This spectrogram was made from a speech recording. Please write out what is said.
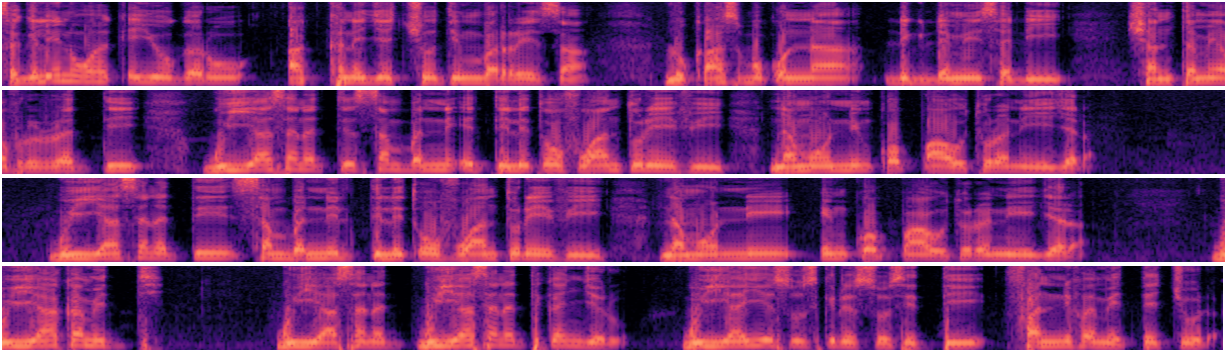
Sagaleen waaqayyoo garuu akkana jechuutiin barreessa. Luqaas boqonnaa digdamii sadii shantamii afur irratti guyyaa sanattis sanbanni itti lixuuf waan tureef namoonni qophaa'u turanii jedha. guyyaa sanatti sanbanni itti lixuuf waan tureef namoonni hin qophaa'u turanii jira. Guyyaa kamitti guyyaa sanatti kan jedhu guyyaa Yesuus kiristoos itti fannifametti jechuudha.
